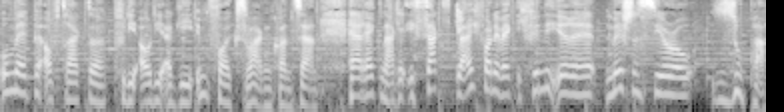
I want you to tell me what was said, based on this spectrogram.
Umweltbeauftragter für die Audi AG im Volkswagen-Konzern. Herr Recknagel, ich sag's gleich vorneweg, ich finde Ihre Mission Zero super.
